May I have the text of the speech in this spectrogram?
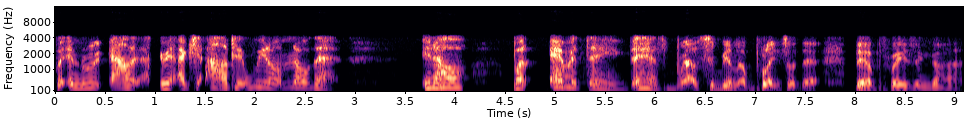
but in reality, in actuality, we don't know that. You know, but everything that has breath should be in a place where they're, they're praising God.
